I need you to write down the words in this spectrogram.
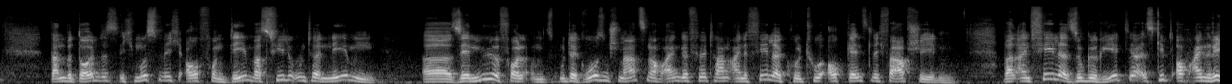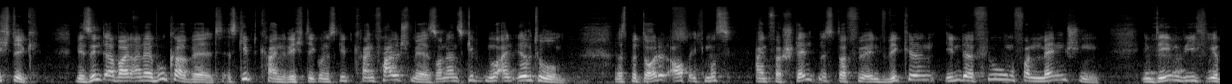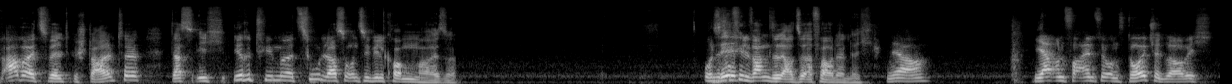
Dann bedeutet es, ich muss mich auch von dem, was viele Unternehmen äh, sehr mühevoll und unter großen Schmerzen auch eingeführt haben, eine Fehlerkultur auch gänzlich verabschieden. Weil ein Fehler suggeriert ja, es gibt auch ein Richtig. Wir sind aber in einer VUCA-Welt. Es gibt kein Richtig und es gibt kein Falsch mehr, sondern es gibt nur ein Irrtum. Und das bedeutet auch, ich muss ein Verständnis dafür entwickeln in der Führung von Menschen, in dem, wie ich ihre Arbeitswelt gestalte, dass ich Irrtümer zulasse und sie willkommen heiße. Und Sehr viel Wandel also erforderlich. Ja. Ja, und vor allem für uns Deutsche, glaube ich,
